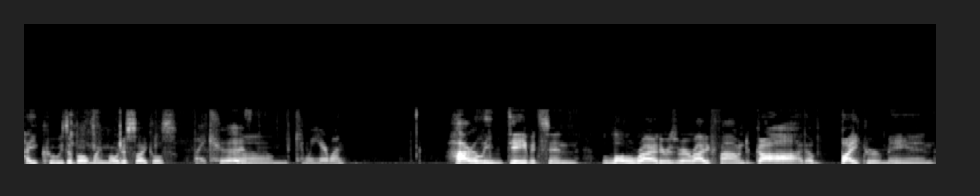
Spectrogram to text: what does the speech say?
haikus about my motorcycles. baikus? Um, Can we hear one? Harley Davidson, lowrider is where I found God, a biker man.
